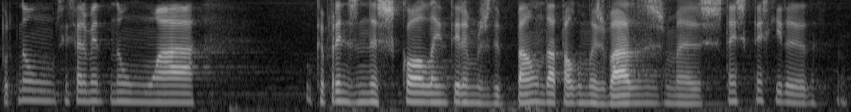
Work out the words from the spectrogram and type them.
porque, não, sinceramente, não há. O que aprendes na escola em termos de pão dá-te algumas bases, mas tens, tens que ir a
